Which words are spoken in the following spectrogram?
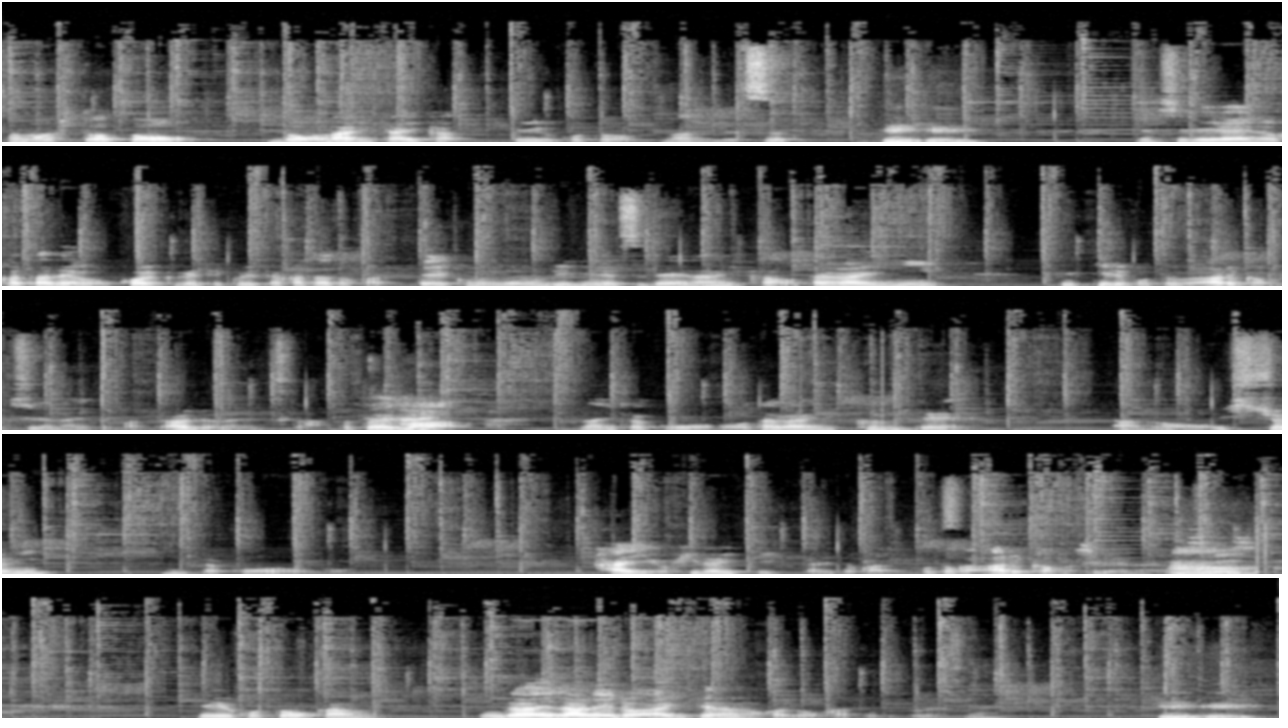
その人とどうなりたいかっていうことなんです。うんうん。で知り合いの方で声かけてくれた方とかって、今後もビジネスで何かお互いにできることがあるかもしれないとかってあるじゃないですか。例えば、は何かこう、お互いに組んで、あの、一緒に何かこう、会を開いていったりとかってことがあるかもしれないし、あっていうことを考えられる相手なのかどうかってことですね。うんうん。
